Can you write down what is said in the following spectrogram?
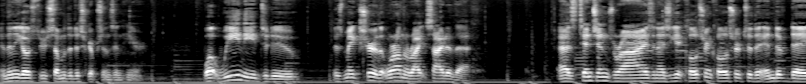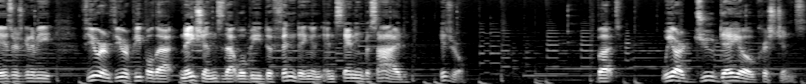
And then he goes through some of the descriptions in here. What we need to do is make sure that we're on the right side of that. As tensions rise and as you get closer and closer to the end of days, there's going to be fewer and fewer people that nations that will be defending and, and standing beside Israel. But we are Judeo Christians.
